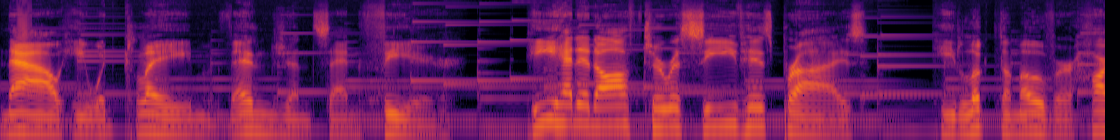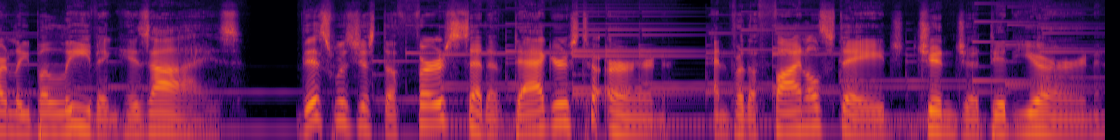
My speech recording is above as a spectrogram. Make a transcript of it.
Now he would claim vengeance and fear. He headed off to receive his prize. He looked them over, hardly believing his eyes. This was just the first set of daggers to earn, and for the final stage, Ginger did yearn.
